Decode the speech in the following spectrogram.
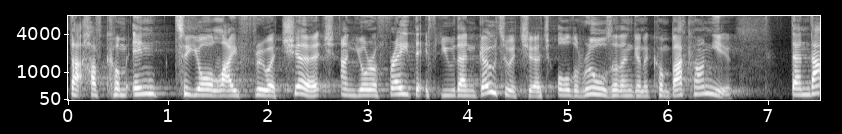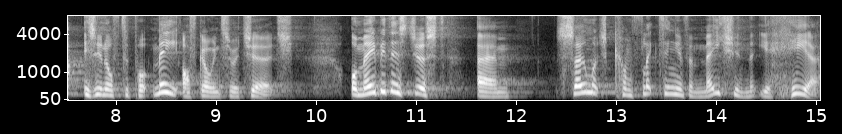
that have come into your life through a church, and you're afraid that if you then go to a church, all the rules are then going to come back on you, then that is enough to put me off going to a church. Or maybe there's just um, so much conflicting information that you hear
